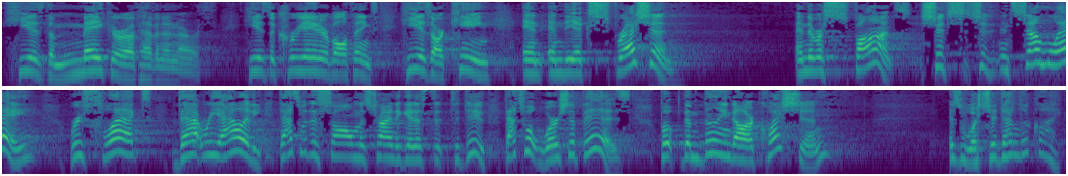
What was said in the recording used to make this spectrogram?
He is the maker of heaven and earth. He is the creator of all things. He is our king. And, and the expression and the response should, should, in some way, reflect that reality. That's what the psalm is trying to get us to, to do. That's what worship is. But the million dollar question is what should that look like?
